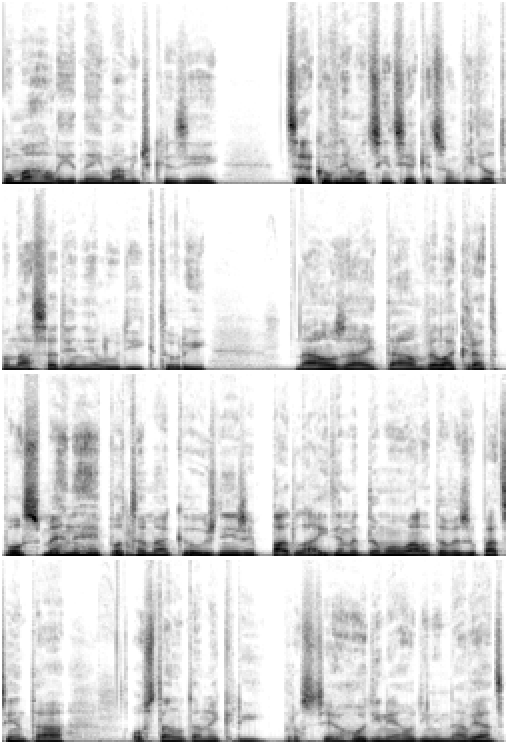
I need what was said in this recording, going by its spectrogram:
pomáhal jednej mamičke z jej cerkou v nemocnici a keď som videl to nasadenie ľudí, ktorí naozaj tam veľakrát posmene, potom ako už nie, že padla, ideme domov, ale dovezú pacienta a ostanú tam niekedy proste hodiny a hodiny naviac.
